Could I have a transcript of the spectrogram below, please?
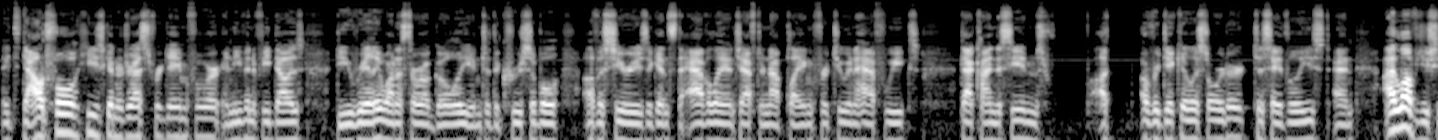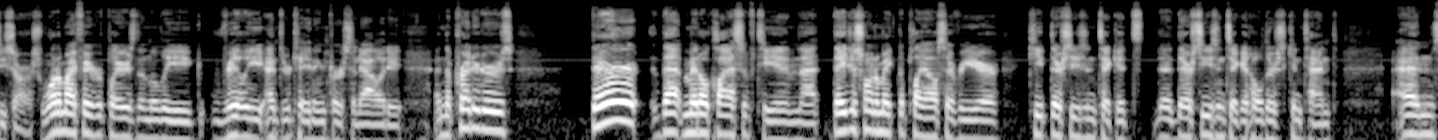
it's doubtful he's going to dress for game four. And even if he does, do you really want to throw a goalie into the crucible of a series against the Avalanche after not playing for two and a half weeks? That kind of seems a, a ridiculous order, to say the least. And I love Juuse Saros, one of my favorite players in the league, really entertaining personality. And the Predators, they're that middle class of team that they just want to make the playoffs every year, keep their season tickets, their season ticket holders content and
